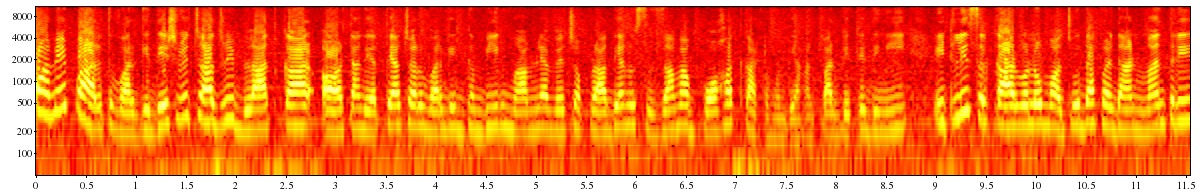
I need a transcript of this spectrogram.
ਭਾਵੇਂ ਭਾਰਤ ਵਰਗੇ ਦੇਸ਼ ਵਿੱਚ ਅੱਜ ਵੀ ਬਲਾਤਕਾਰ ਔਰਤਾਂ ਦੇ ਅਤਿਆਚਾਰ ਵਰਗੇ ਗੰਭੀਰ ਮਾਮਲਿਆਂ ਵਿੱਚ ਅਪਰਾਧੀਆਂ ਨੂੰ ਸਜ਼ਾਵਾਂ ਬਹੁਤ ਘੱਟ ਹੁੰਦੀਆਂ ਹਨ। ਪਰ ਬੀਤੇ ਦਿਨੀ ਇਟਲੀ ਸਰਕਾਰ ਵੱਲੋਂ ਮੌਜੂਦਾ ਪ੍ਰਧਾਨ ਮੰਤਰੀ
